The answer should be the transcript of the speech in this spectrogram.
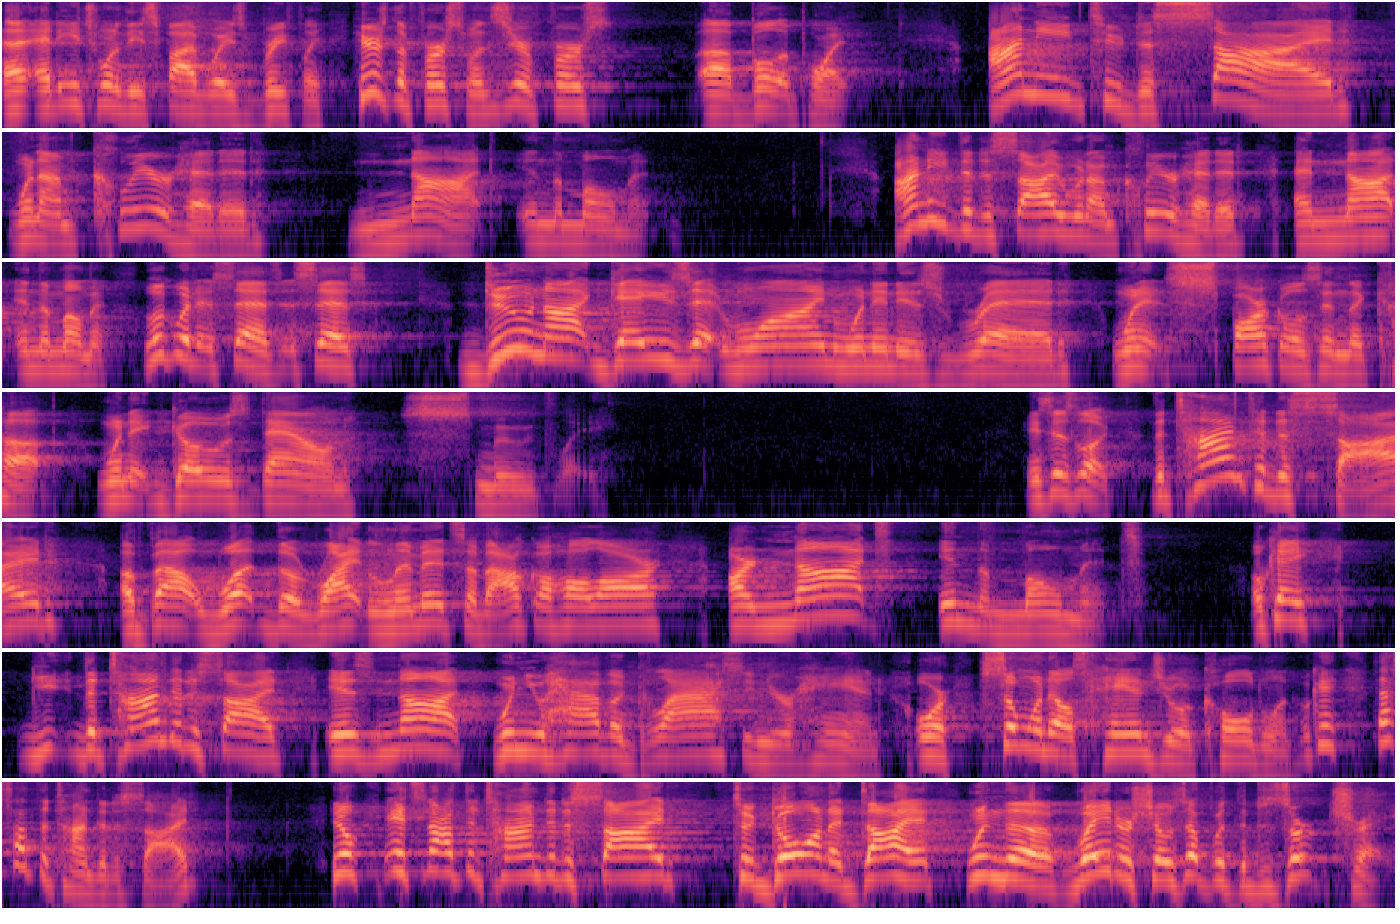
at each one of these five ways briefly. Here's the first one. This is your first uh, bullet point. I need to decide when I'm clear headed, not in the moment. I need to decide when I'm clear headed and not in the moment. Look what it says. It says, do not gaze at wine when it is red, when it sparkles in the cup, when it goes down smoothly. He says, Look, the time to decide about what the right limits of alcohol are are not in the moment. Okay? the time to decide is not when you have a glass in your hand or someone else hands you a cold one. Okay? That's not the time to decide. You know, it's not the time to decide to go on a diet when the waiter shows up with the dessert tray.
